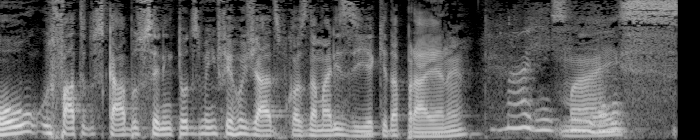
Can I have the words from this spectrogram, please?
ou o fato dos cabos serem todos meio enferrujados por causa da marisia aqui da praia, né? Mas. Mas.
